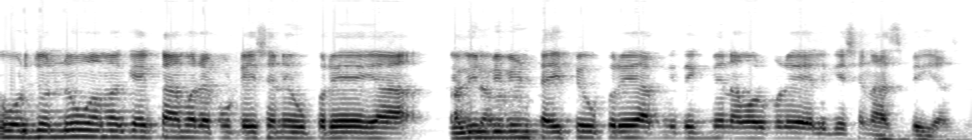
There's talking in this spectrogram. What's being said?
তো ওর জন্যও আমাকে একটা আমার রেপুটেশনের উপরে বিভিন্ন বিভিন্ন টাইপের উপরে আপনি দেখবেন আমার উপরে অ্যালিগেশন আসবেই আসবে।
